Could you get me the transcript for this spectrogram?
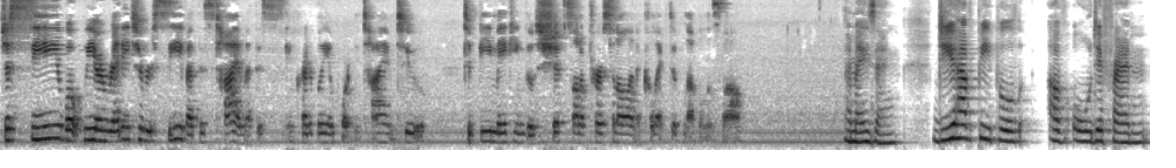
just see what we are ready to receive at this time at this incredibly important time to to be making those shifts on a personal and a collective level as well. Amazing. Do you have people of all different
